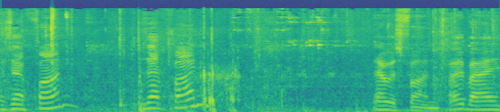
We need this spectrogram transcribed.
Is that fun? Is that fun? That was fun. Bye bye.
